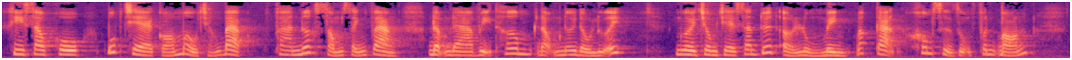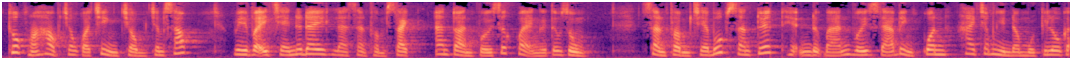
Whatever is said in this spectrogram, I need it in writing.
Khi sao khô, búp chè có màu trắng bạc, pha nước sóng sánh vàng, đậm đà vị thơm đọng nơi đầu lưỡi. Người trồng chè san tuyết ở Lủng Mình, Bắc Cạn không sử dụng phân bón, thuốc hóa học trong quá trình trồng chăm sóc. Vì vậy chè nơi đây là sản phẩm sạch, an toàn với sức khỏe người tiêu dùng. Sản phẩm chè búp san tuyết hiện được bán với giá bình quân 200.000 đồng một kg.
